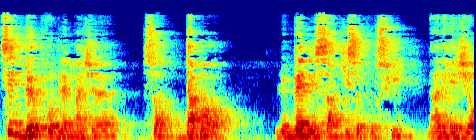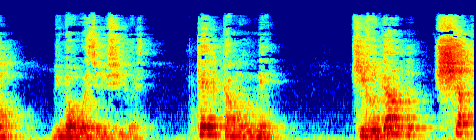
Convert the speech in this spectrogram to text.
Ces deux problèmes majeurs sont d'abord le bain de sang qui se poursuit dans les régions du nord-ouest et du sud-ouest. Quel Camerounais qui regarde chaque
